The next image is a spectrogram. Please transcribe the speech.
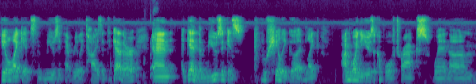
feel like it's the music that really ties it together. And again, the music is really good. Like I'm going to use a couple of tracks when um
